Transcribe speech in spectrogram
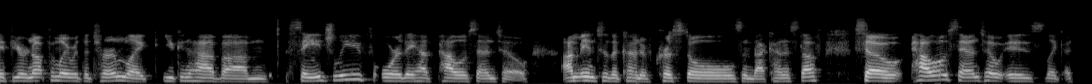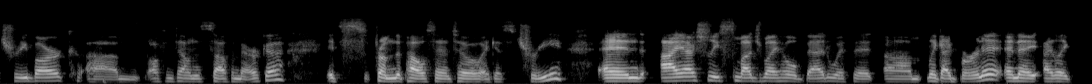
if you're not familiar with the term, like you can have um, sage leaf or they have Palo Santo. I'm into the kind of crystals and that kind of stuff. So Palo Santo is like a tree bark, um, often found in South America. It's from the Palo Santo, I guess, tree. And I actually smudge my whole bed with it. Um, like I burn it and I, I like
